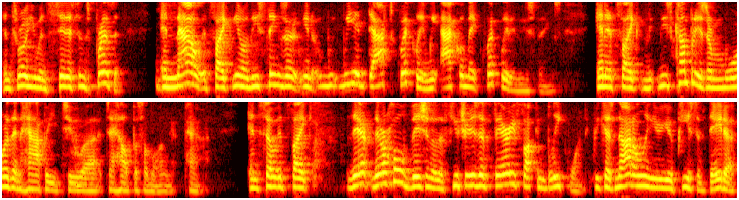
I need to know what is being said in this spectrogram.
and throw you in citizens prison and now it's like you know these things are you know we, we adapt quickly and we acclimate quickly to these things and it's like th- these companies are more than happy to uh, to help us along that path and so it's like their their whole vision of the future is a very fucking bleak one because not only are you a piece of data,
